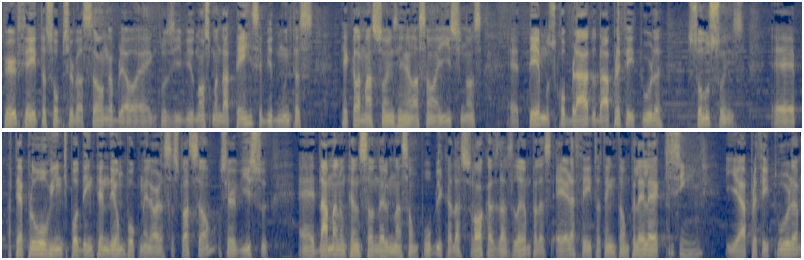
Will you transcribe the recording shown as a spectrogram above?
Perfeita a sua observação, Gabriel. É, inclusive, o nosso mandato tem recebido muitas reclamações em relação a isso. Nós é, temos cobrado da prefeitura soluções. É, até para o ouvinte poder entender um pouco melhor essa situação, o serviço é, da manutenção da iluminação pública, das trocas das lâmpadas, era feito até então pela Electro. Sim. E a prefeitura,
